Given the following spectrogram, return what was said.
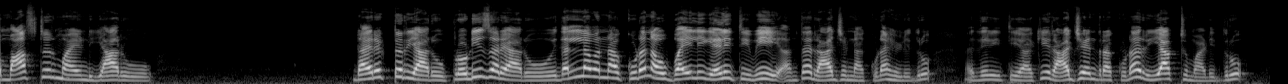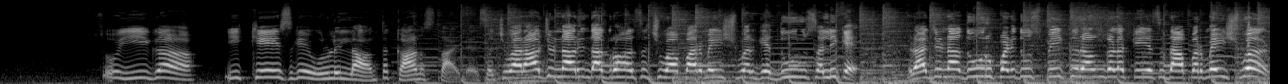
ಮಾಸ್ಟರ್ ಮೈಂಡ್ ಯಾರು? ಡೈರೆಕ್ಟರ್ ಯಾರು? ಪ್ರೊಡ್ಯೂಸರ್ ಯಾರು? ಇದೆಲ್ಲವನ್ನ ಕೂಡ ನಾವು ಬಯಲಿಗೆ ಎಳಿತೀವಿ ಅಂತ ರಾಜಣ್ಣ ಕೂಡ ಹೇಳಿದರು. ಅದೇ ರೀತಿಯಾಗಿ ರಾಜೇಂದ್ರ ಕೂಡ ರಿಯಾಕ್ಟ್ ಮಾಡಿದರು. ಸೊ, ಈಗ ಈ ಕೇಸ್ಗೆ ಉರುಳಿಲ್ಲ ಅಂತ ಕಾಣಿಸ್ತಾ ಇದೆ. ಸಚಿವ ರಾಜಣ್ಣ ಅವರಿಂದ ಗೃಹ ಸಚಿವ ಪರಮೇಶ್ವರ್ಗೆ ದೂರು ಸಲ್ಲಿಕೆ. ರಾಜಣ್ಣ ದೂರು ಪಡೆದು ಸ್ಪೀಕರ್ ಅಂಗಳಕ್ಕೆ ಎಸೆದ ಪರಮೇಶ್ವರ್,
